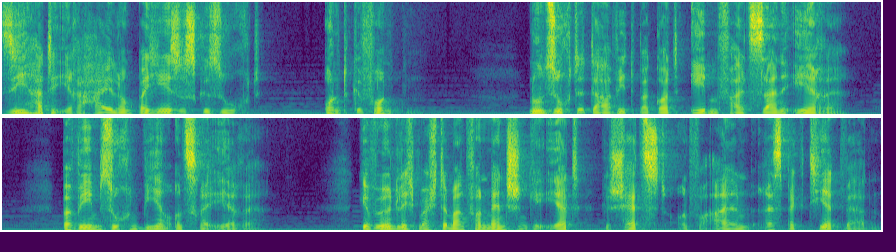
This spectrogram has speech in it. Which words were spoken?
Sie hatte ihre Heilung bei Jesus gesucht und gefunden. Nun suchte David bei Gott ebenfalls seine Ehre. Bei wem suchen wir unsere Ehre? Gewöhnlich möchte man von Menschen geehrt, geschätzt und vor allem respektiert werden.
